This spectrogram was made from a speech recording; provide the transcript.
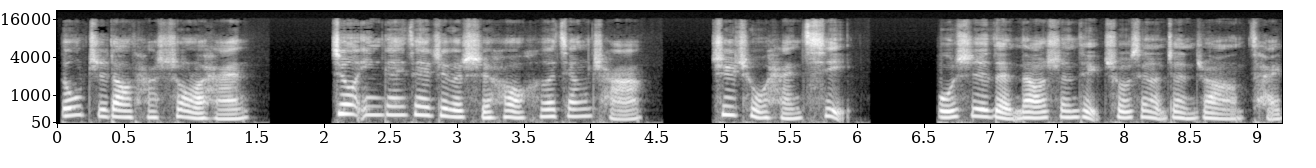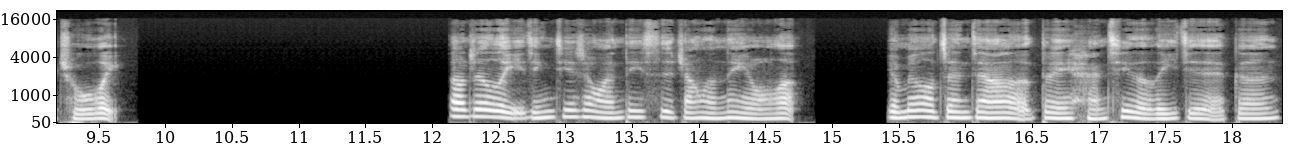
都知道他受了寒，就应该在这个时候喝姜茶，驱除寒气。不是等到身体出现了症状才处理。到这里已经介绍完第四章的内容了，有没有增加了对寒气的理解跟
